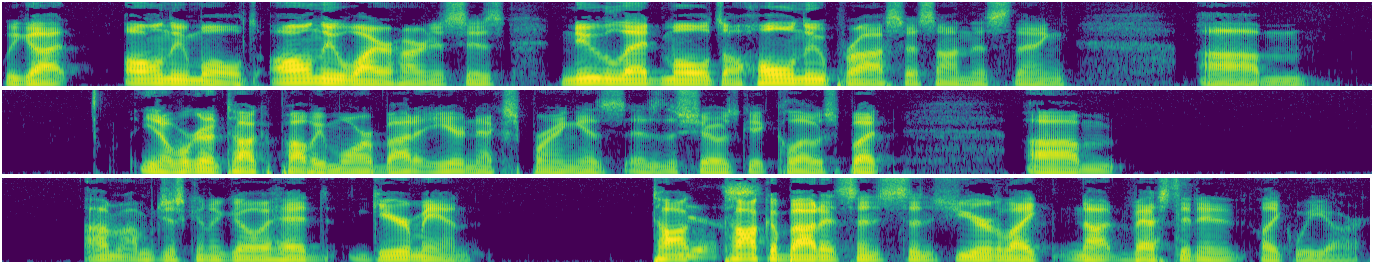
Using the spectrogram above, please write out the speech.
We got all new molds, all new wire harnesses, new lead molds, a whole new process on this thing. Um, you know, we're going to talk probably more about it here next spring as as the shows get close. But um, I'm I'm just going to go ahead, Gearman. Talk Yes. talk about it since since you're like not vested in it like we are.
